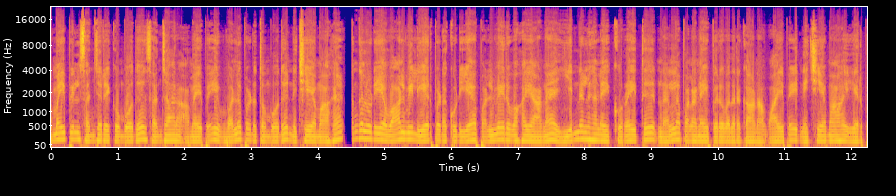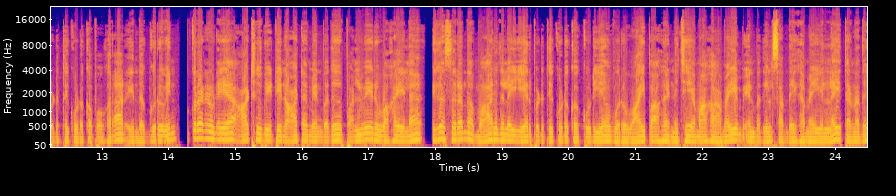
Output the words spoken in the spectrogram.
அமைப்பில் சஞ்சரிக்கும் போது சஞ்சார அமைப்பை வலுப்படுத்தும் போது நிச்சயமாக தங்களுடைய வாழ்வில் ஏற்படக்கூடிய பல்வேறு வகையான இன்னல்களை குறைத்து நல்ல பலனை பெறுவதற்கான வாய்ப்பை நிச்சயமாக ஏற்படுத்தி கொடுக்க போகிறார் இந்த குருவின். சுக்கரனுடைய ஆட்சி வீட்டின் ஆட்டம் என்பது பல்வேறு வகையில மிக சிறந்த மாறுதலை ஏற்படுத்தி கொடுக்கக்கூடிய ஒரு வாய்ப்பாக நிச்சயமாக அமையும் என்பதில் சந்தேகமே இல்லை. தனது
